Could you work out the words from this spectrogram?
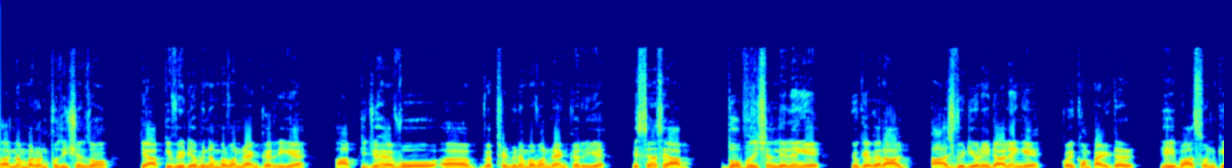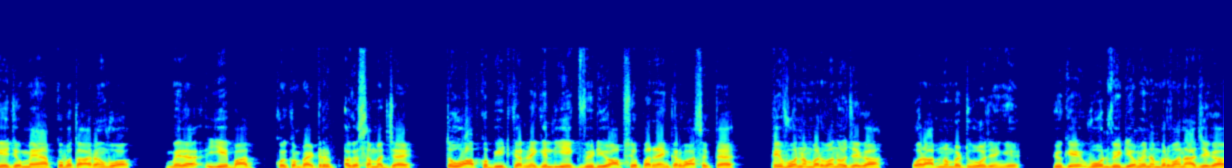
नंबर वन पोजिशन हों, कि आपकी वीडियो भी नंबर वन रैंक कर रही है, आपकी जो है वो वेबसाइट भी नंबर वन रैंक कर रही है, इस तरह से आप दो पोजीशन ले लेंगे, क्योंकि अगर आज आज वीडियो नहीं डालेंगे, कोई कंपैटर यही बात सुन के जो मैं आपको बता रहा हूँ, वो मेरा ये बात कोई कंपैटर अगर समझ जाए तो वो आपको बीट करने के लिए एक वीडियो आपसे ऊपर रैंक करवा सकता है, फिर वो नंबर वन हो जाएगा और आप नंबर टू हो जाएँगे। क्योंकि वो वीडियो में नंबर वन आ जाएगा।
